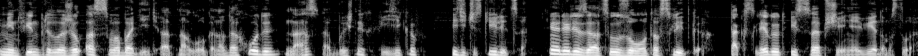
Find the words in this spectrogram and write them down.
Минфин предложил освободить от налога на доходы нас, обычных физиков, физические лица, реализацию золота в слитках. Так следует из сообщения ведомства.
